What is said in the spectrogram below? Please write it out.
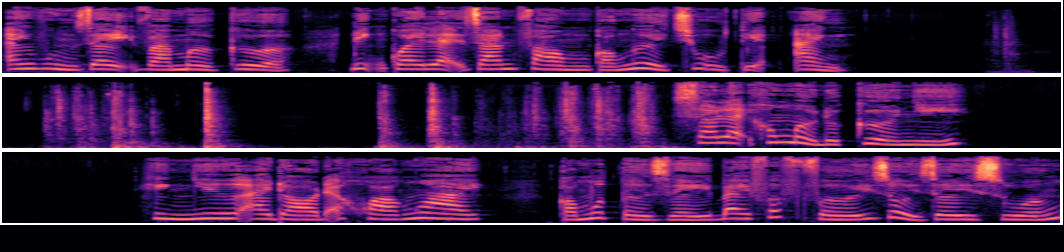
Anh vùng dậy và mở cửa, định quay lại gian phòng có người chủ tiệm ảnh. Sao lại không mở được cửa nhỉ? Hình như ai đó đã khóa ngoài, có một tờ giấy bay phấp phới rồi rơi xuống.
